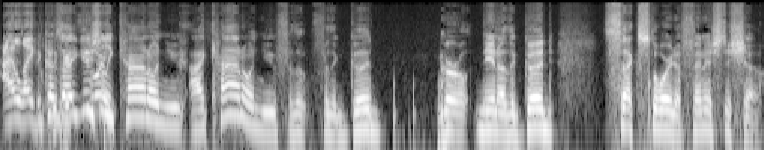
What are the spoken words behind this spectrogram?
I like Because I usually count on you. I count on you for the for the good girl. You know, the good sex story to finish the show.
